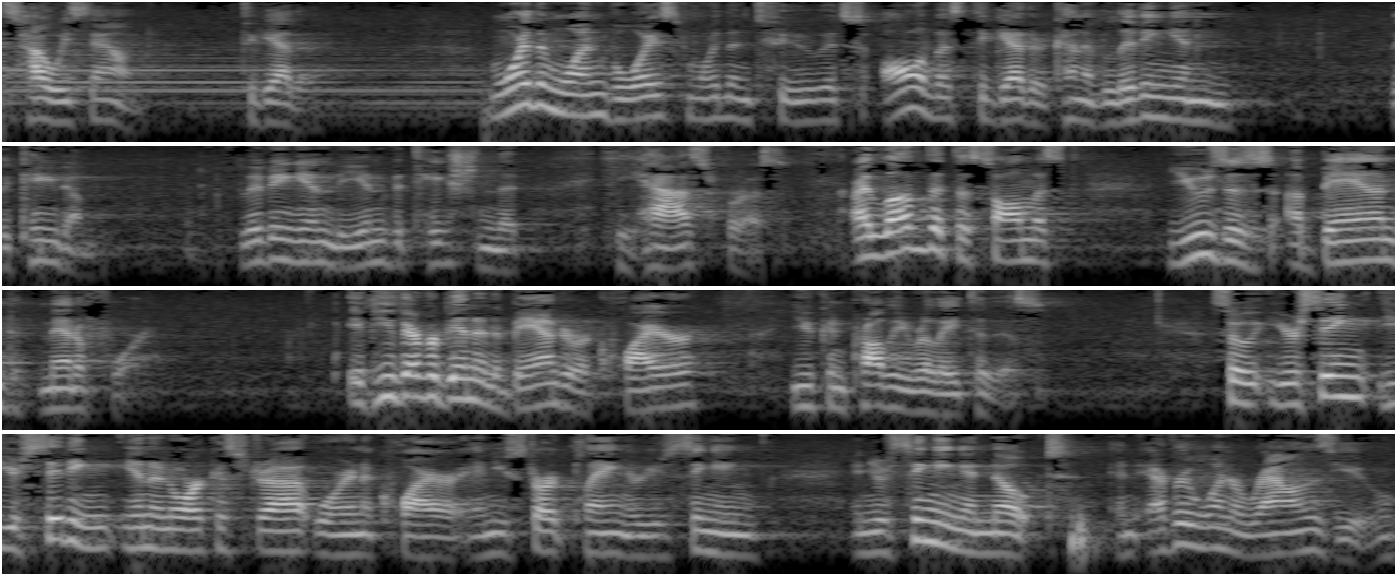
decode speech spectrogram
That's how we sound together. More than one voice, more than two. It's all of us together, kind of living in the kingdom, living in the invitation that he has for us. I love that the psalmist uses a band metaphor. If you've ever been in a band or a choir, you can probably relate to this. So you're, sing, you're sitting in an orchestra or in a choir, and you start playing or you're singing, and you're singing a note, and everyone around you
